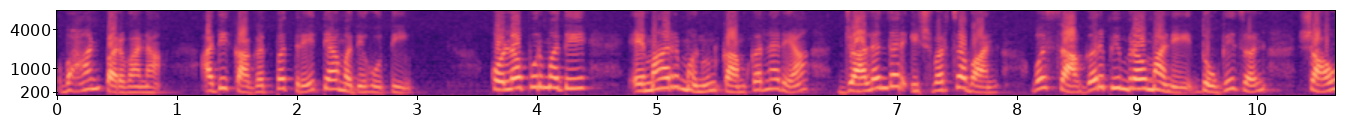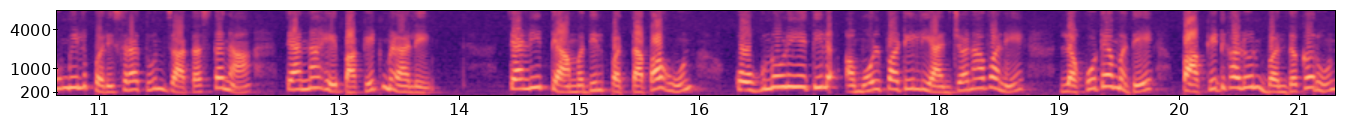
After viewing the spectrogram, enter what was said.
वाहन परवाना आदी कागदपत्रे त्यामध्ये होती. कोल्हापूरमध्ये एम आर म्हणून काम करणाऱ्या जालंधर ईश्वर चव्हाण व सागर भीमराव माने दोघेजण शाहू मिल परिसरातून जात असताना त्यांना हे पाकिट मिळाले. त्यांनी त्यामधील पत्ता पाहून कोगनोळी येथील अमोल पाटील यांच्या नावाने लकोट्यामध्ये पाकिट घालून बंद करून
